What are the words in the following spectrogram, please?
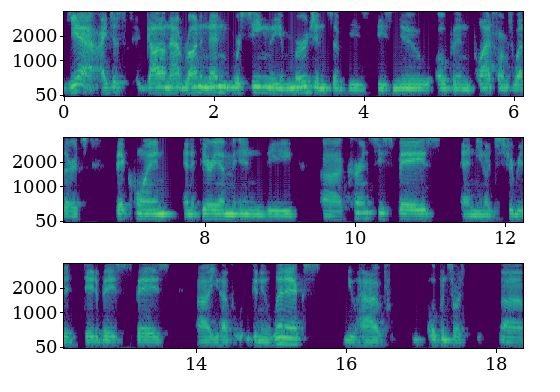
yeah, I just got on that run, and then we're seeing the emergence of these these new open platforms, whether it's Bitcoin and Ethereum in the uh, currency space and you know distributed database space. Uh, you have GNU Linux. You have open source uh,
